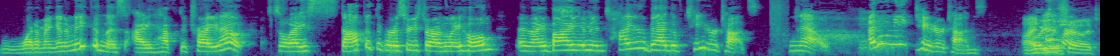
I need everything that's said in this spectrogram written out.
what am I going to make in this? I have to try it out. So I stop at the grocery store on the way home and I buy an entire bag of tater tots. Now, I don't eat tater um, tots. I oh, you should.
